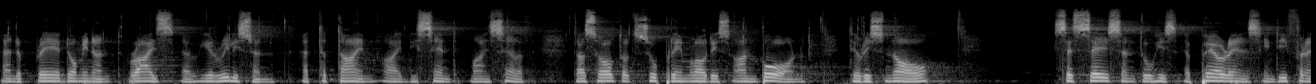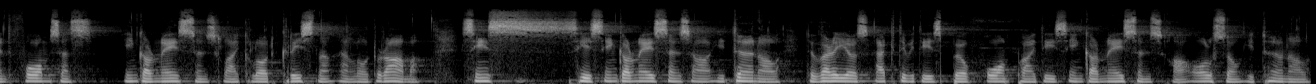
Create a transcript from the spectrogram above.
and a predominant rise of irreligion, at the time I descend myself. Thus, although the Supreme Lord is unborn, there is no cessation to his appearance in different forms as incarnations like Lord Krishna and Lord Rama. Since his incarnations are eternal, the various activities performed by these incarnations are also eternal.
